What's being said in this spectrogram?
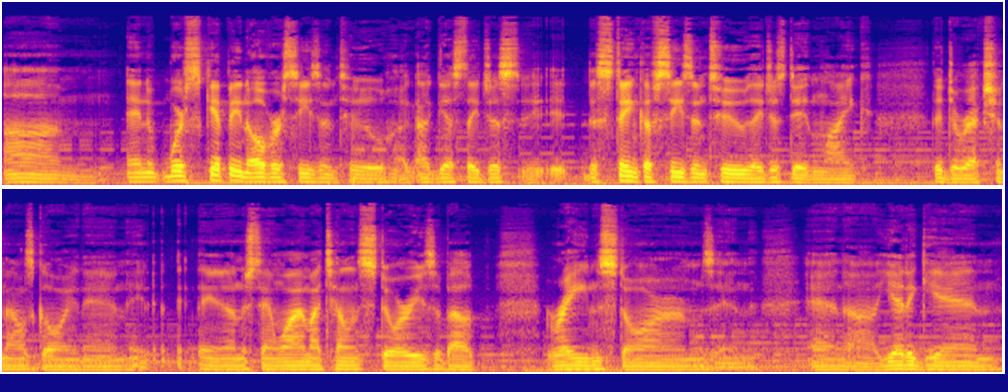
Um, and we're skipping over season two. I, I guess they just it, the stink of season two. They just didn't like the direction I was going in. They, they didn't understand why am I telling stories about rainstorms and and uh, yet again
